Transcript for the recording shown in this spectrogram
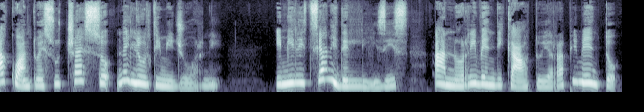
a quanto è successo negli ultimi giorni i miliziani dell'ISIS hanno rivendicato il rapimento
